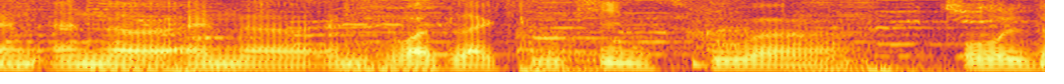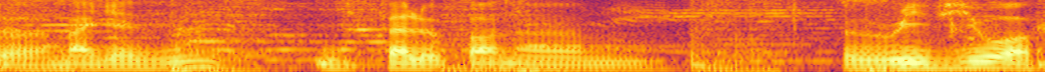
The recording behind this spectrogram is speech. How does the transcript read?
and and uh, and, uh, and he was like looking through uh, old uh, magazines. He fell upon um, a review of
